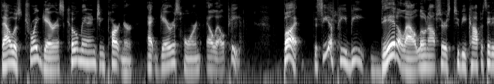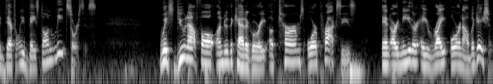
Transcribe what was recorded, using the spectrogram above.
That was Troy Garris, co managing partner at Garris Horn LLP. But the CFPB did allow loan officers to be compensated differently based on lead sources, which do not fall under the category of terms or proxies and are neither a right or an obligation.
